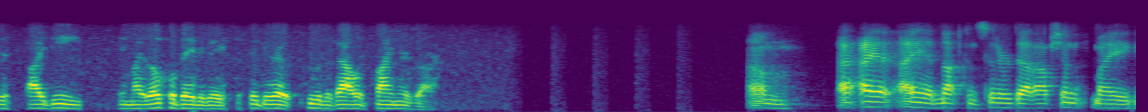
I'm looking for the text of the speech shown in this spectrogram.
this ID in my local database to figure out who the valid signers are? Um, I, I, I had not considered that option. My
